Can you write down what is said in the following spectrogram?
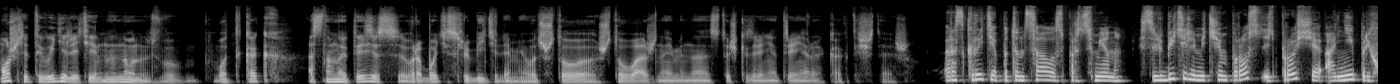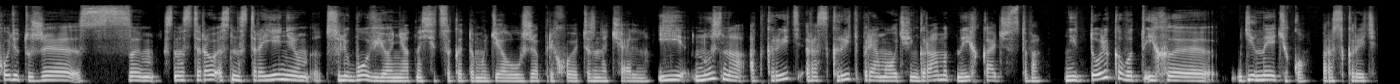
Можешь ли ты выделить, ну, вот как основной тезис в работе с любителями? Вот что, что важно именно с точки зрения тренера, как ты считаешь? раскрытие потенциала спортсмена. С любителями чем проще, проще они приходят уже с, с, настро, с настроением, с любовью они относиться к этому делу уже приходят изначально. И нужно открыть, раскрыть прямо очень грамотно их качества. Не только вот их э, генетику раскрыть,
